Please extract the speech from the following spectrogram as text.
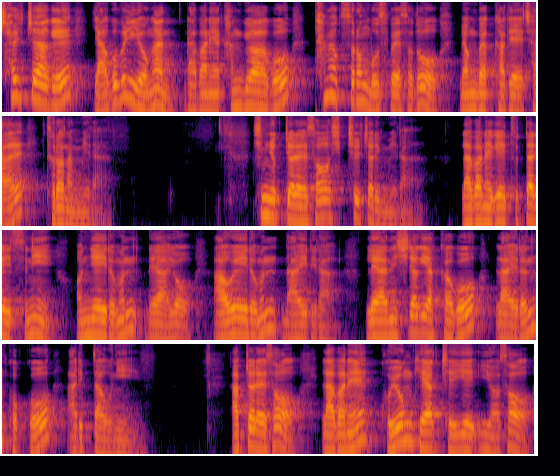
철저하게 야곱을 이용한 라반의 강교하고 탐욕스러운 모습에서도 명백하게 잘 드러납니다. 16절에서 17절입니다. 라반에게 두 딸이 있으니 언니의 이름은 레아요, 아우의 이름은 나일이라. 레아는 시력이 약하고 라헬은 곱고 아립다우니. 앞절에서 라반의 고용 계약 제의에 이어서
